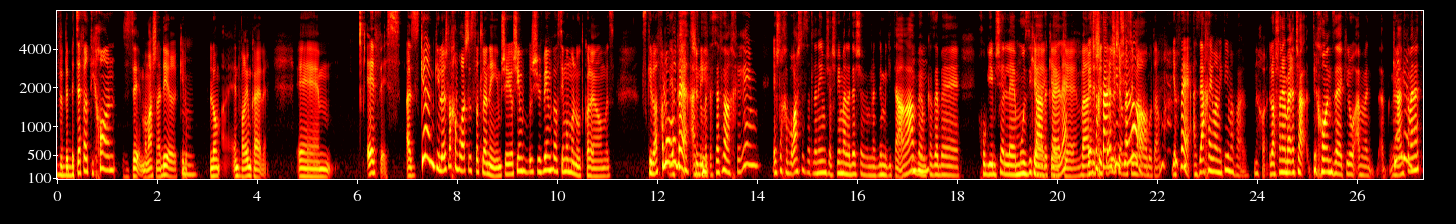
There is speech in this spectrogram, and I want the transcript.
ובבית ספר תיכון זה ממש נדיר, כאילו, אמ, לא, אין דברים כאלה. אמ, אפס. אז כן, כאילו, יש לה חבורה של סטלנים שיושבים יושבים ועושים אמנות כל היום, אז, אז כאילו, אף אחד לא הורג יפה, אחד את אז השני. בבתי ספר אחרים, יש לך חבורה של סטלנים שיושבים על הדשא ומנגנים בגיטרה, מהמם. והם כזה בחוגים של אה, מוזיקה וכאלה. כן, ואז ויש יש לך את האנשים שלא. יפה, אז זה החיים האמיתיים אבל. נכון. לא שאני אומרת שהתיכון זה כאילו, מה אני כן. מתכוונת?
